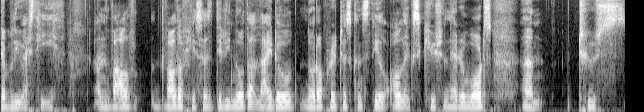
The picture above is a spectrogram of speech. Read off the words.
WST ETH. And Val, Valdorff here says, Did you know that Lido node operators can steal all execution layer rewards um, to s-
